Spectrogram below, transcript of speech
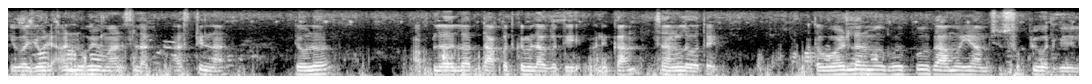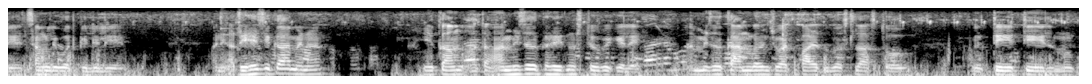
किंवा जेवढे अनुभवी माणसं लाग असतील ना तेवढं आपल्याला ताकद कमी लागते आणि काम चांगलं होतं आहे आता वडिलांमुळे भरपूर कामं ही आमची सोपी होत गेलेली आहे चांगली होत गेलेली आहे. आणि आता हे जे काम आहे ना हे काम आता आम्ही जर घरी नसते उभे केले आम्ही जर कामगारांची वाट पाहत बसला असतो ते येतील मग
